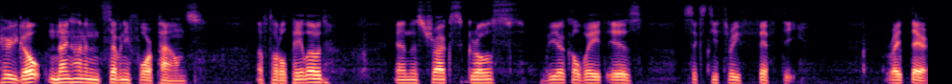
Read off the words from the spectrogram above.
Here you go, 974 pounds of total payload. And this truck's gross vehicle weight is 6350 right there.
